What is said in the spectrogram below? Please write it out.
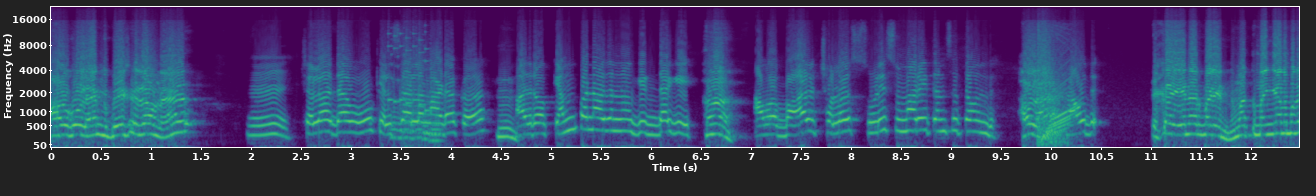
ಆಳುಗಳು ಹೆಂಗ್ ಬೇಕಿದವನ ಹ್ಮ್ ಚಲೋ ಅದಾವು ಕೆಲ್ಸ ಎಲ್ಲ ಮಾಡಾಕ. ಆದ್ರ ಅವ್ ಕೆಂಪನ ಅದನ್ನು ಗಿಡ್ಡಾಗಿ ಹಾ. ಅವ ಬಾಳ್ ಚಲೋ ಸುಳಿ ಸುಮಾರ್ ಐತ್ ಅನ್ಸುತ್ತ ಒಂದ್. ಹೌದಾ? ಹೌದ್. ಯಾಕ ಏನಾರ ಮಾಡಿ ಮತ್ ಮಂಗ್ಯಾನ ಮಗ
